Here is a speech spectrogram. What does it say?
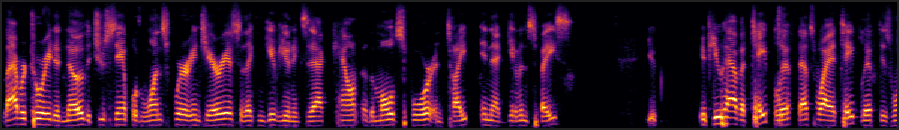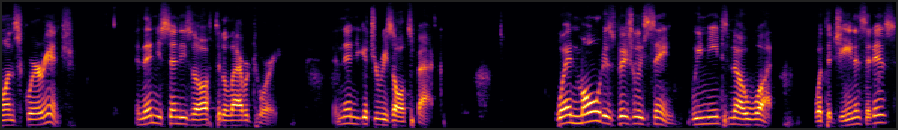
laboratory to know that you sampled one square inch area so they can give you an exact count of the mold spore and type in that given space. You, If you have a tape lift, that's why a tape lift is one square inch. And then you send these off to the laboratory. And then you get your results back. When mold is visually seen, we need to know what? What the genus it is,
